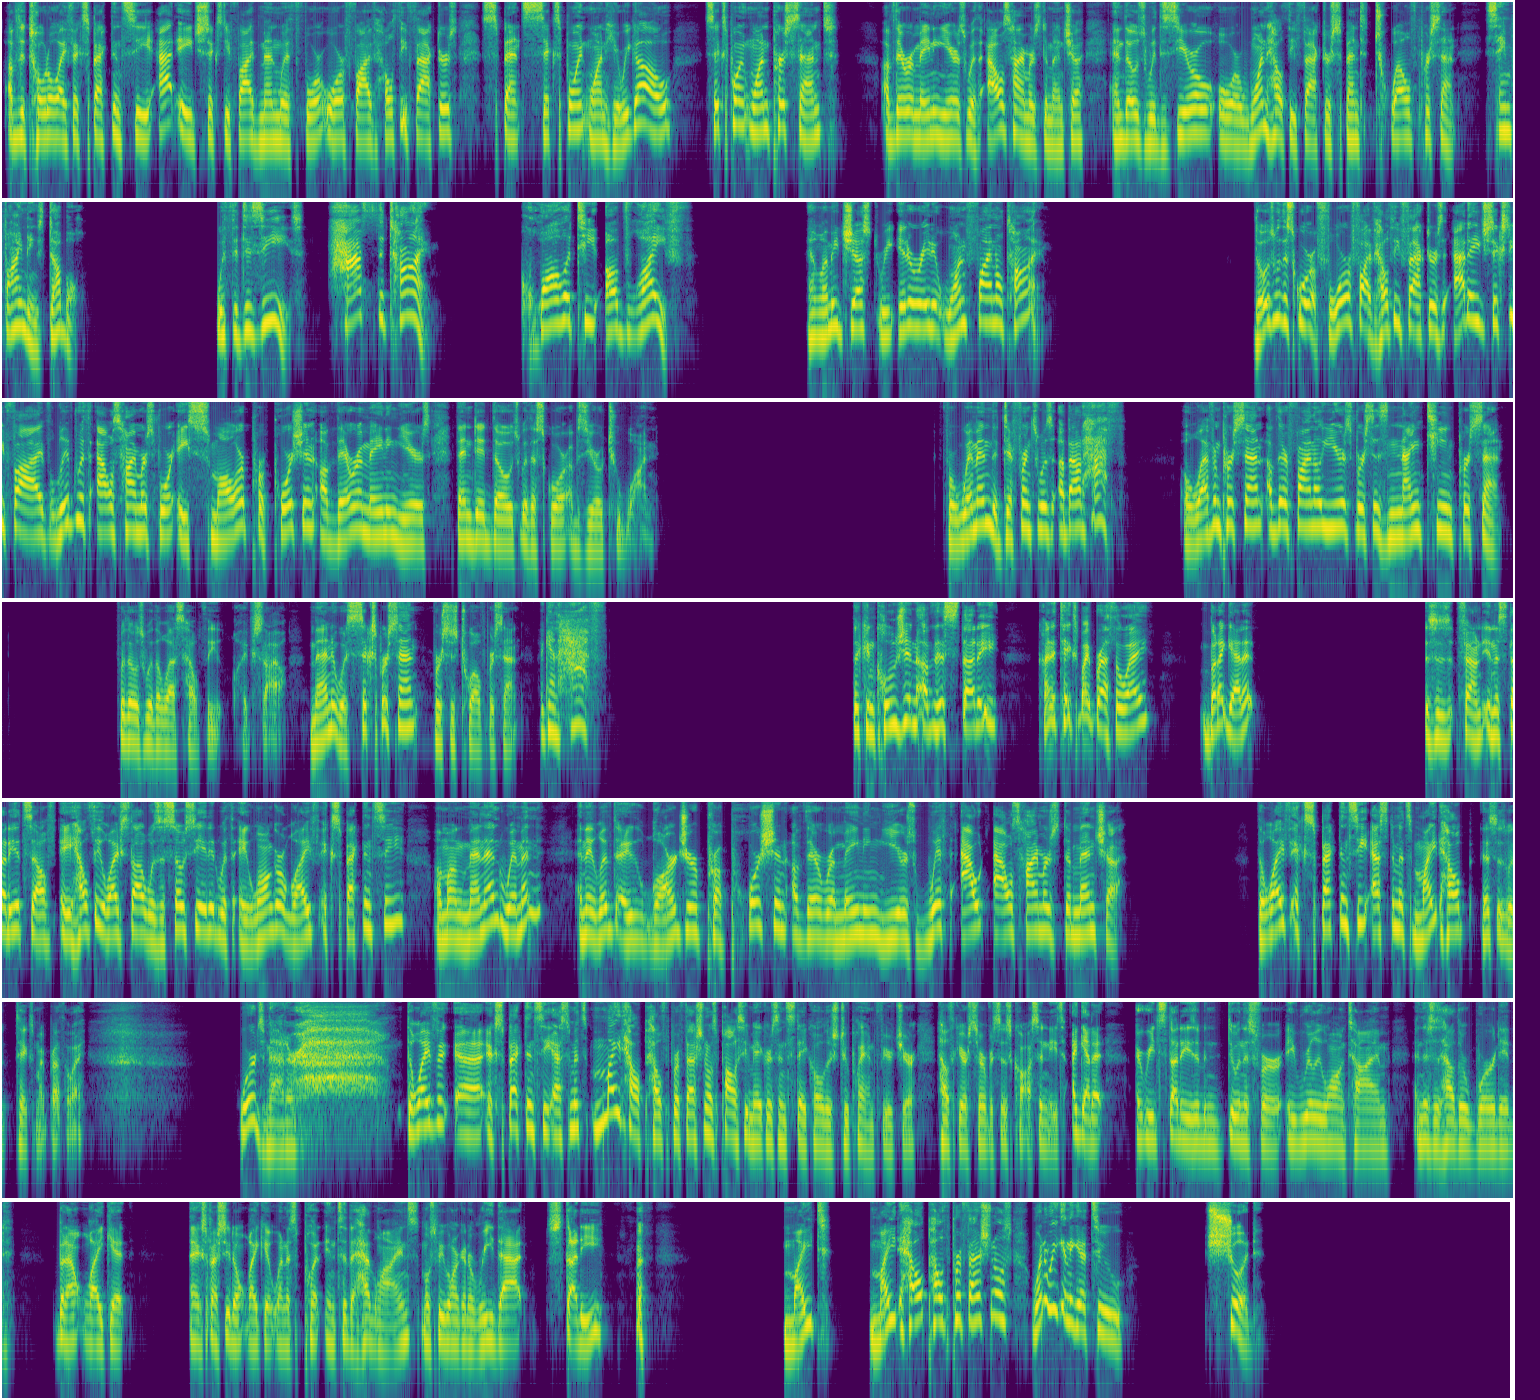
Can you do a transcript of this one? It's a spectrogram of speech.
Of the total life expectancy at age 65, men with four or five healthy factors spent 6.1, here we go, 6.1% of their remaining years with Alzheimer's dementia, and those with zero or one healthy factor spent 12%. Same findings, double with the disease. Half the time, quality of life. And let me just reiterate it one final time. Those with a score of four or five healthy factors at age 65 lived with Alzheimer's for a smaller proportion of their remaining years than did those with a score of zero to one. For women, the difference was about half 11% of their final years versus 19% for those with a less healthy lifestyle. Men, it was 6% versus 12%. Again, half. The conclusion of this study kind of takes my breath away, but I get it. This is found in the study itself. A healthy lifestyle was associated with a longer life expectancy among men and women, and they lived a larger proportion of their remaining years without Alzheimer's dementia. The life expectancy estimates might help. This is what takes my breath away. Words matter. The life uh, expectancy estimates might help health professionals, policymakers, and stakeholders to plan future healthcare services costs and needs. I get it. I read studies. I've been doing this for a really long time, and this is how they're worded, but I don't like it. I especially don't like it when it's put into the headlines. Most people aren't going to read that study. might might help health professionals. When are we going to get to should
